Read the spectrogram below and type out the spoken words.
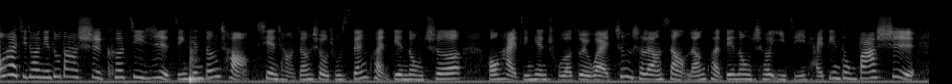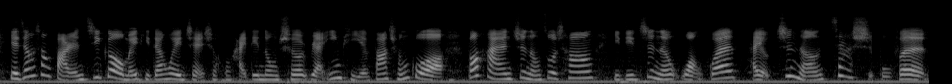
红海集团年度大事科技日今天登场，现场将秀出三款电动车。红海今天除了对外正式亮相两款电动车以及一台电动巴士，也将向法人机构、媒体单位展示红海电动车软硬体研发成果，包含智能座舱以及智能网关，还有智能驾驶部分。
